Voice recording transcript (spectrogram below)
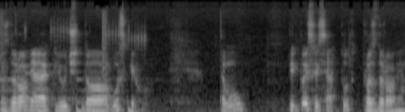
здоров'я ключ до успіху. Тому підписуйся тут про здоров'я.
